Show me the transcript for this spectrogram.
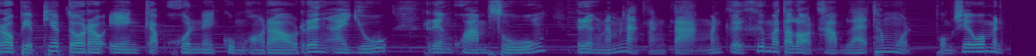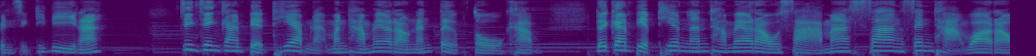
เราเปรียบเทียบตัวเราเองกับคนในกลุ่มของเราเรื่องอายุ เรื่องความสูง เรื่องน้ำหนักต่างๆ มันเกิดขึ้นมาตลอดครับ และทั้งหมด ผมเชื่อว่ามันเป็นสิ่งที่ดีนะ จริง ๆ การเปรียบเทียบนะ่ะมันทำให้เรานั้นเติบโตครับโดยการเปรียบเทียบนั้นทำให้เราสามารถสร้างเส้นทางว่าเรา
